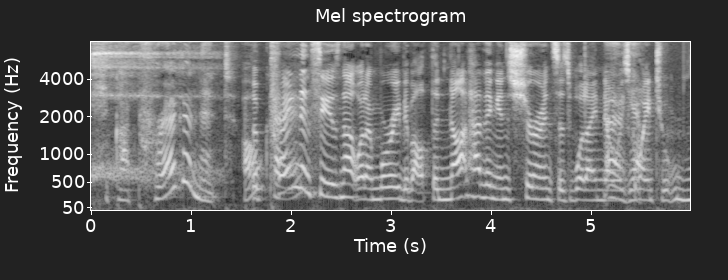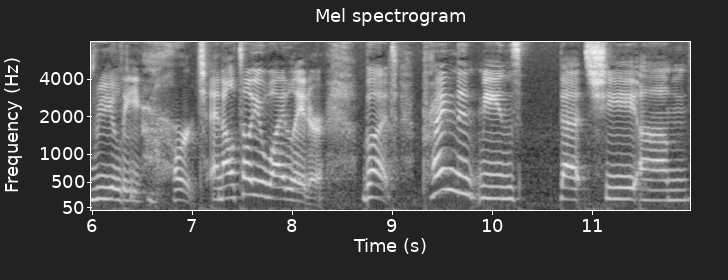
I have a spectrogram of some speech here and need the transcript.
She got pregnant. Okay. The pregnancy is not what I'm worried about. The not having insurance is what I know Oh, is yeah. going to really hurt. And I'll tell you why later. But pregnant means that she um,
